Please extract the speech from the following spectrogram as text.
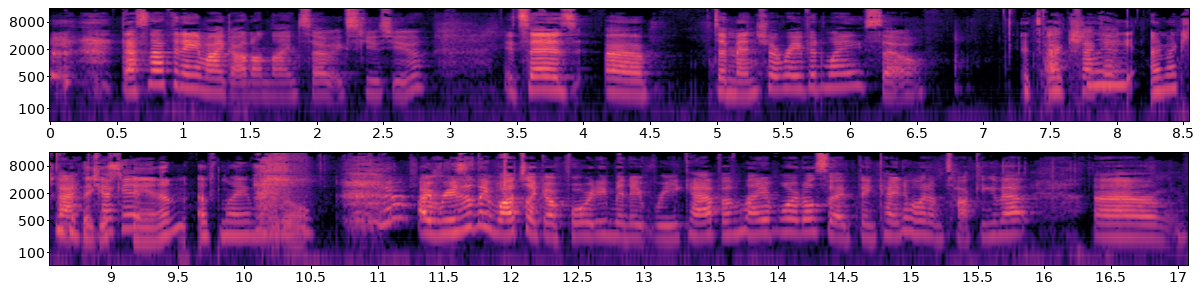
That's not the name I got online, so excuse you. It says uh, Dementia Raven way. so It's Fact actually, it. I'm actually the biggest fan of My Immortal. I recently watched like a 40 minute recap of My Immortal, so I think I know what I'm talking about. Um,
